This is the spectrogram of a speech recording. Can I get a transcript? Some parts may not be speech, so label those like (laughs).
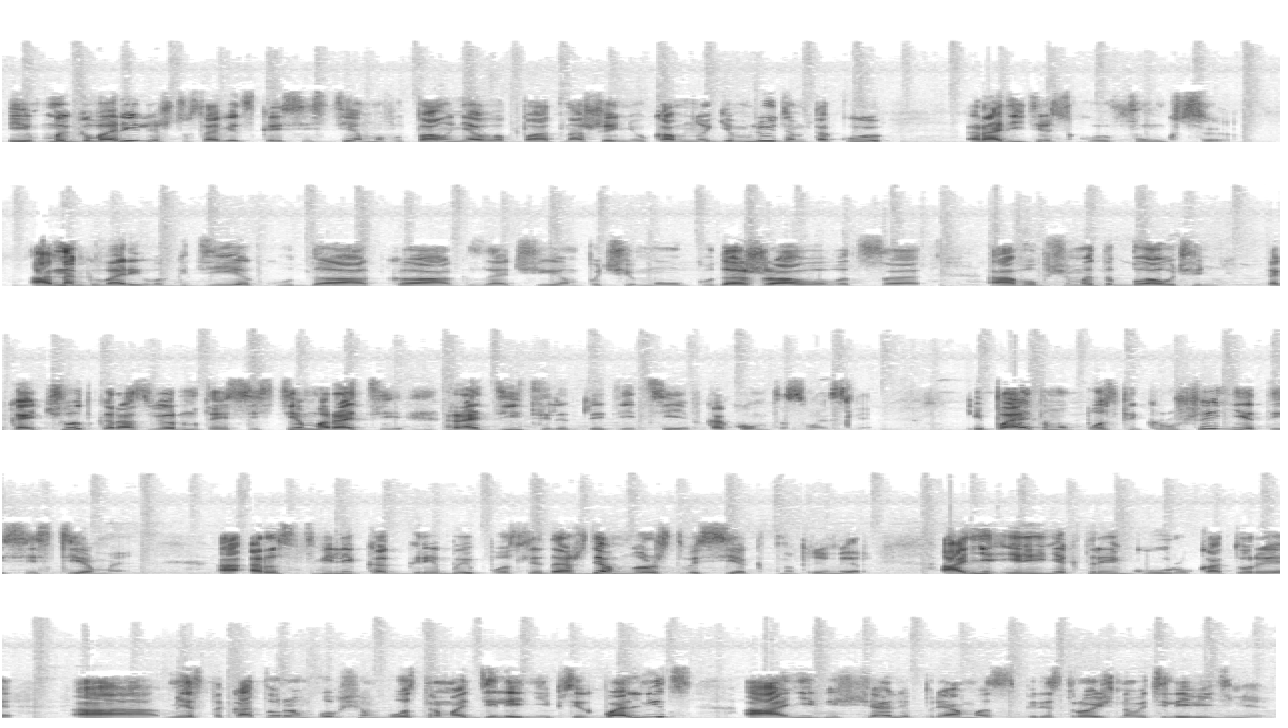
И мы говорили, что советская система выполняла по отношению ко многим людям такую родительскую функцию – она говорила, где, куда, как, зачем, почему, куда жаловаться. А, в общем, это была очень такая четко развернутая система роди- родителей для детей в каком-то смысле. И поэтому после крушения этой системы а, расцвели как грибы после дождя множество сект, например. Они, или некоторые гуру, которые, а, место которым, в общем, в остром отделении психбольниц, а они вещали прямо с перестроечного телевидения.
